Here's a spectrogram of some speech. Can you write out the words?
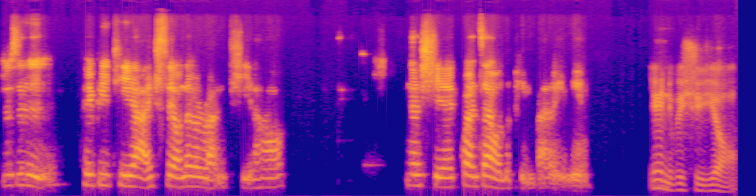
就是 PPT 啊、Excel 那个软体，然后那些灌在我的平板里面，因为你必须用。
